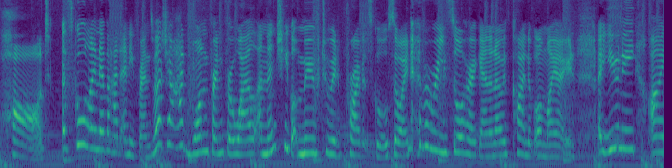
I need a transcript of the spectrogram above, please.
hard. At school I never had any friends. Well actually I had one friend for a while and then she got moved to a private school so I never really saw her again and I was kind of on my own. At uni I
